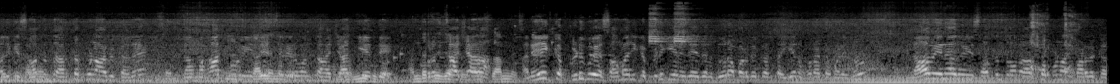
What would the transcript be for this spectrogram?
ಅದಕ್ಕೆ ಸ್ವಾತಂತ್ರ್ಯ ಅರ್ಥಪೂರ್ಣ ಆಗಬೇಕಾದ್ರೆ ನಮ್ಮ ಮಹಾತ್ಮರು ಈ ದೇಶದಲ್ಲಿರುವಂತಹ ಜಾತೀಯತೆ ಭ್ರಷ್ಟಾಚಾರ ಅನೇಕ ಪಿಡುಗು ಸಾಮಾಜಿಕ ಪಿಡುಗು ಏನಿದೆ ಇದನ್ನು ದೂರ ಮಾಡಬೇಕು ಅಂತ ಏನು ಹೋರಾಟ ಮಾಡಿದ್ರು. ನಾವೇನಾದ್ರೂ ಈ ಸ್ವಾತಂತ್ರ್ಯವನ್ನು ಅರ್ಥಪೂರ್ಣ ಮಾಡಬೇಕು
